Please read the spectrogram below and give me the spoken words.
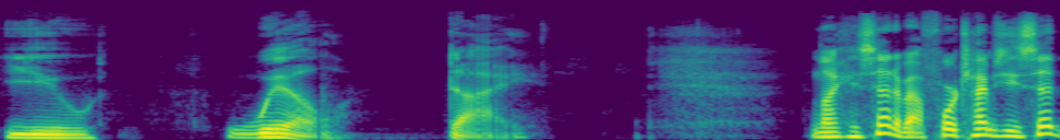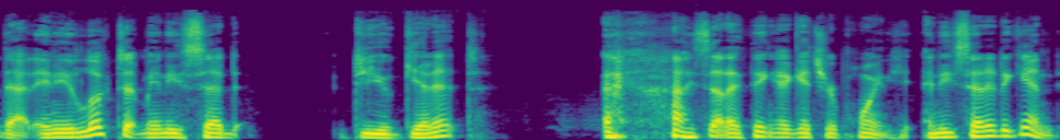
you will die. And like I said, about four times he said that. And he looked at me and he said, Do you get it? I said, I think I get your point. And he said it again.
